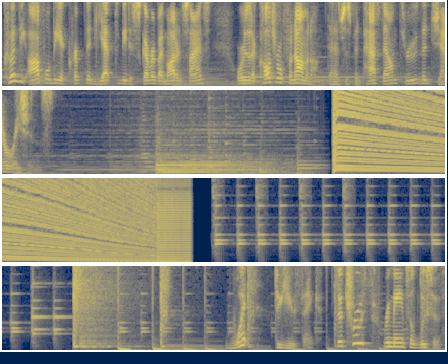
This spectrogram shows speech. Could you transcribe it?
Could the awful be a cryptid yet to be discovered by modern science, or is it a cultural phenomenon that has just been passed down through the generations? Do you think? The truth remains elusive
